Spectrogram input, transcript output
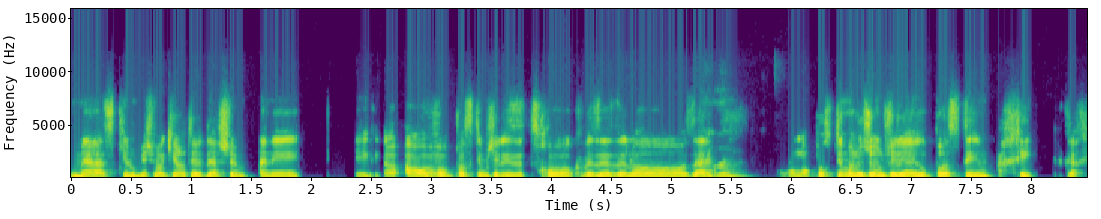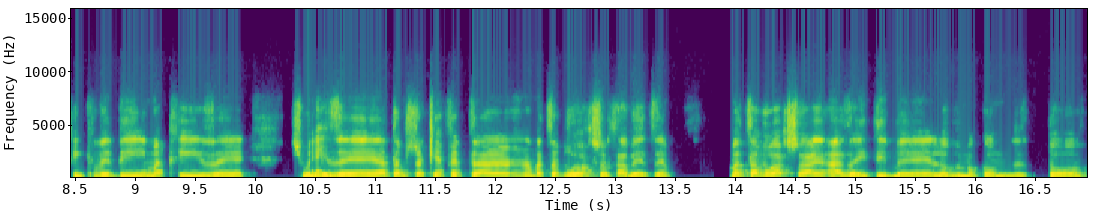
מאז, כאילו, מי שמכיר אותי יודע שאני, הרוב הפוסטים שלי זה צחוק וזה, זה לא זה, נכון. אבל הפוסטים הראשונים שלי היו פוסטים הכי הכי כבדים, הכי זה... שמעי, זה... אתה משקף את המצב רוח שלך בעצם. מצב רוח שלך, אז הייתי ב... לא במקום טוב,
